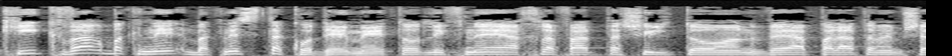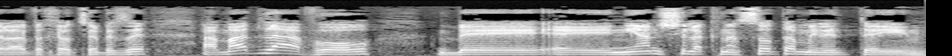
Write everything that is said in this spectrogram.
כי כבר בכנ... בכנסת הקודמת, עוד לפני החלפת השלטון והפלת הממשלה וכיוצא בזה, עמד לעבור בעניין של הקנסות המנטיים.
